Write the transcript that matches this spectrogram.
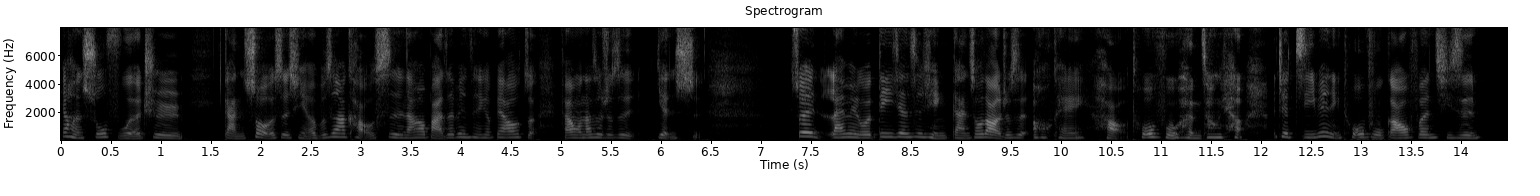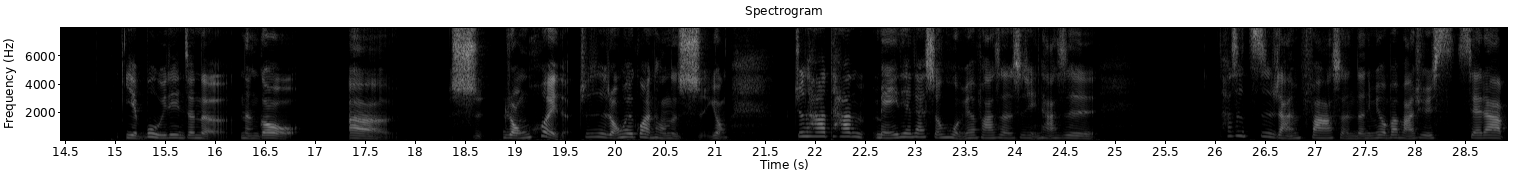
要很舒服的去感受的事情，而不是要考试，然后把这变成一个标准。反正我那时候就是厌世，所以来美国第一件事情感受到的就是，OK，好，托福很重要，而且即便你托福高分，其实也不一定真的能够呃。”使融会的，就是融会贯通的使用，就是他他每一天在生活里面发生的事情，他是它是自然发生的，你没有办法去 set up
